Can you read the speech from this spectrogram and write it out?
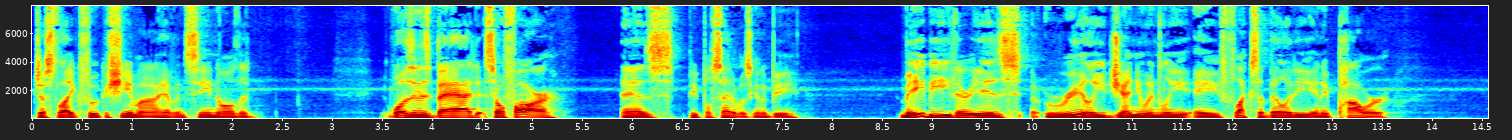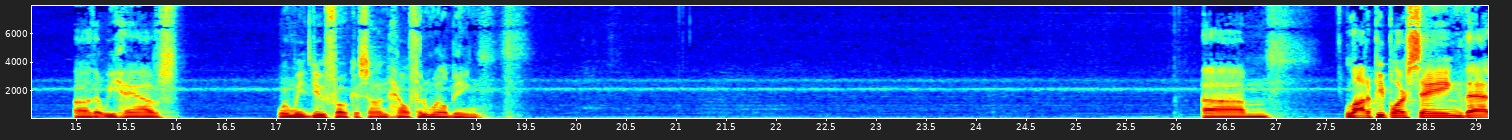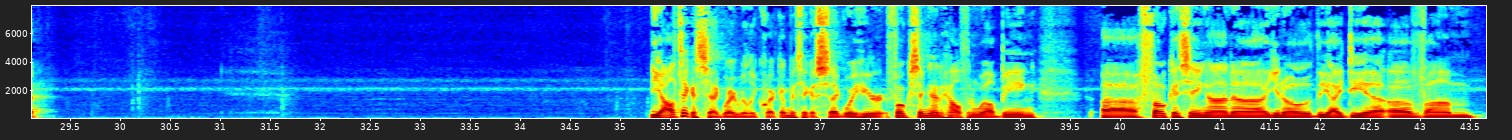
just like Fukushima, I haven't seen all the. It wasn't as bad so far as people said it was going to be. Maybe there is really genuinely a flexibility and a power uh, that we have when we do focus on health and well being. Um, a lot of people are saying that Yeah, I'll take a segue really quick. I'm going to take a segue here, focusing on health and well being, uh, focusing on uh, you know the idea of um,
